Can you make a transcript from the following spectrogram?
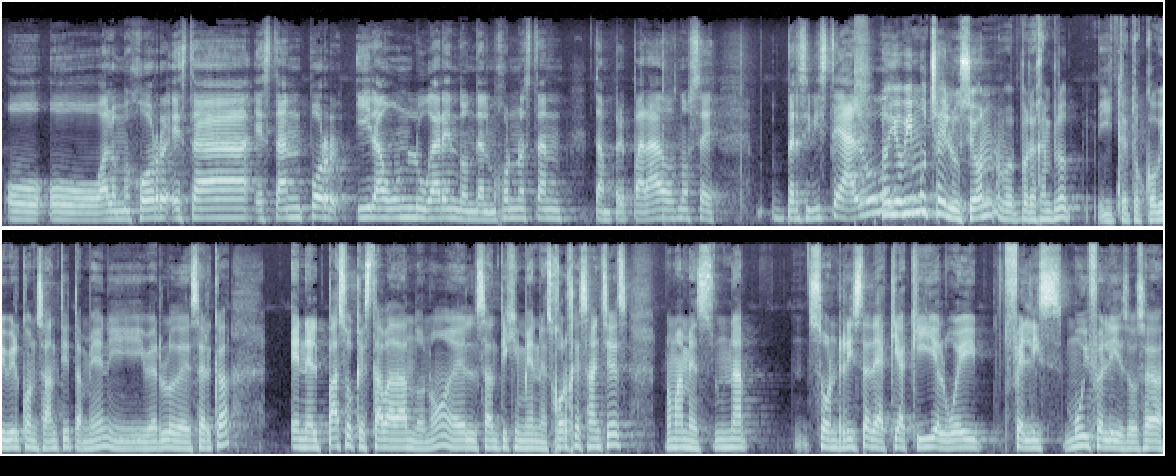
o, o, a lo mejor está, están por ir a un lugar en donde a lo mejor no están tan preparados, no sé. ¿Percibiste algo? Güey? No, yo vi mucha ilusión, por ejemplo, y te tocó vivir con Santi también y verlo de cerca en el paso que estaba dando, ¿no? El Santi Jiménez. Jorge Sánchez, no mames, una sonrisa de aquí a aquí, el güey feliz, muy feliz, o sea,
